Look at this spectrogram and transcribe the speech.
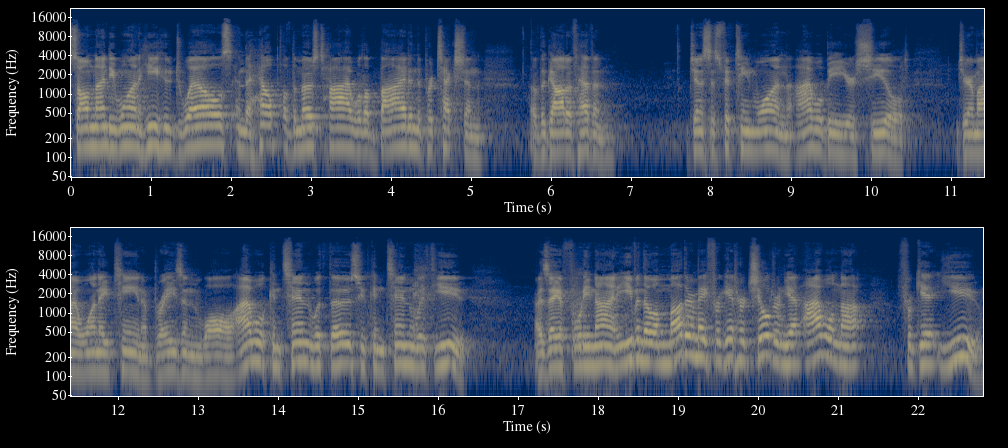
Psalm 91 He who dwells in the help of the Most High will abide in the protection of the God of heaven. Genesis 15:1 I will be your shield. Jeremiah 1:18 a brazen wall. I will contend with those who contend with you. Isaiah 49 Even though a mother may forget her children, yet I will not forget you.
